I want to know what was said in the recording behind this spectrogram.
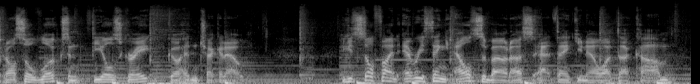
It also looks and feels great. Go ahead and check it out. You can still find everything else about us at thankyouNowWhat.com.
